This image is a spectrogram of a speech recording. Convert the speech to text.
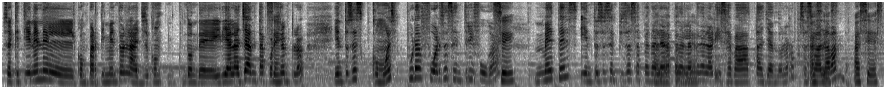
O sea, que tienen el compartimento en la con- donde iría la llanta, por Sí. ejemplo. Y entonces, como es pura fuerza centrífuga, Sí. metes y entonces empiezas a pedalear, A pedalear, a pedalear. y se va tallando la ropa, o sea, se va Así es, lavando. así es.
